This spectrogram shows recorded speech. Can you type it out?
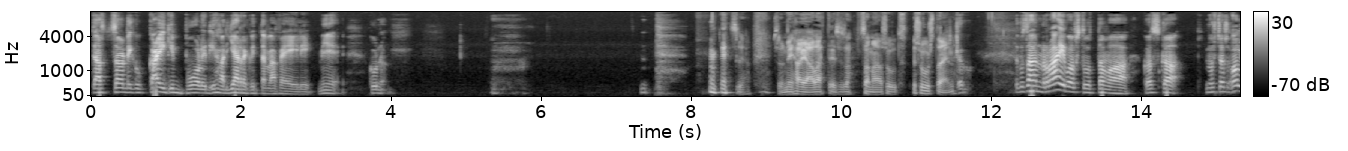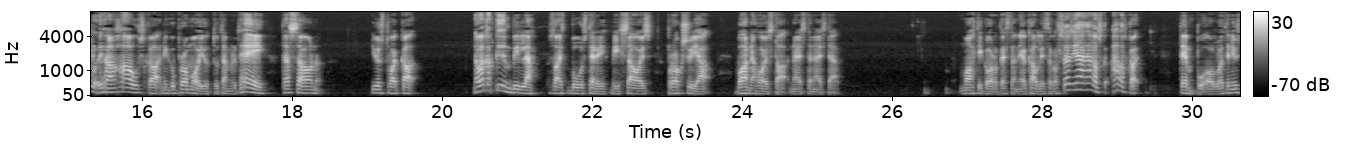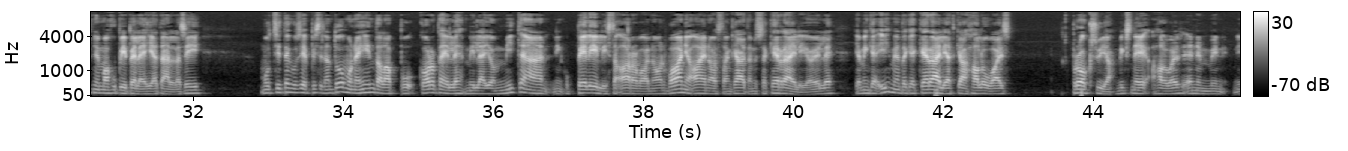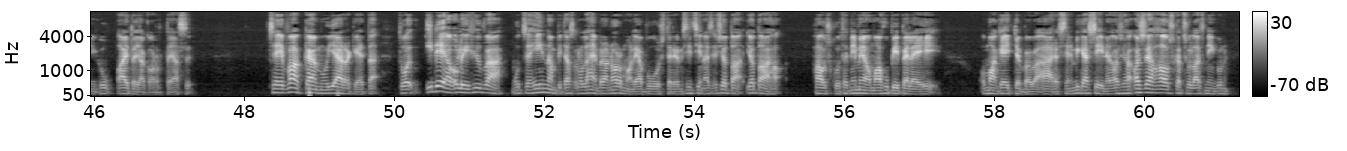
Tässä on niinku kaikin puolin ihan järkyttävä feili. Mie, kun... se, on, se on ihan lähtee se sana suusta ennen. Kun se on raivostuttavaa, koska musta olisi ollut ihan hauska niin promojuttu tämmöinen, että hei, tässä on just vaikka No vaikka kympillä saisit boosteri, missä olisi proksuja vanhoista näistä näistä mahtikorteista ja kallista, koska se olisi ihan hauska, hauska temppu ollut, että just nimenomaan hupipeleihin ja tällaisia. Mutta sitten kun siihen pistetään tuommoinen hintalappu korteille, millä ei ole mitään niin pelillistä arvoa, ne on vain ja ainoastaan käytännössä keräilijöille, ja minkä ihmeen takia keräilijätkään haluaisi proksuja, miksi ne haluaisi enemmän niin aitoja kortteja. Se, se ei vaan käy mun järkeä, että tuo idea oli hyvä, mutta se hinnan pitäisi olla lähempänä normaalia boosteria, niin sitten siinä olisi jotain, jotain ha- hauskuutta, nimenomaan hupipeleihin oman keittiönpöydän ääressä, niin mikä siinä, olisi, olisi ihan hauska, että sulla olisi niin kuin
